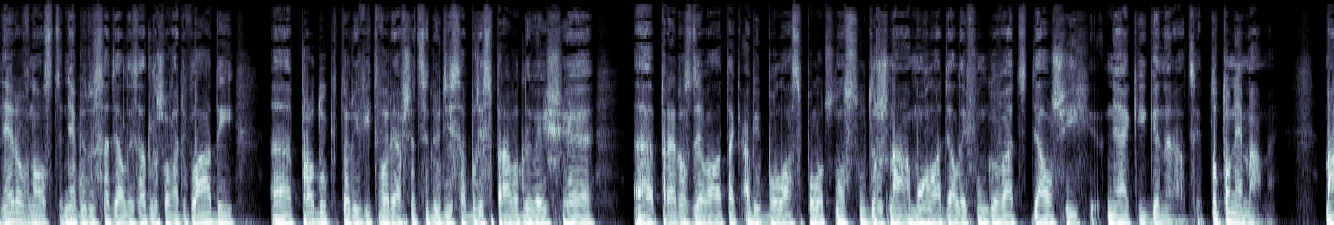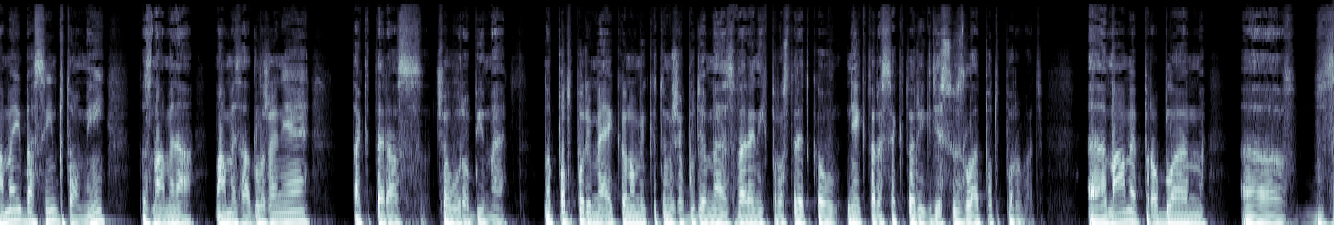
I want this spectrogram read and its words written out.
nerovnosť, nebudú sa ďalej zadlžovať vlády, e, produkt, ktorý vytvoria všetci ľudí, sa bude spravodlivejšie e, prerozdeľovať tak, aby bola spoločnosť súdržná a mohla ďalej fungovať ďalších nejakých generácií. Toto nemáme. Máme iba symptómy, to znamená, máme zadlženie, tak teraz čo urobíme? No podporíme ekonomiku tým, že budeme z verejných prostriedkov niektoré sektory, kde sú zlé, podporovať. E, máme problém e, s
